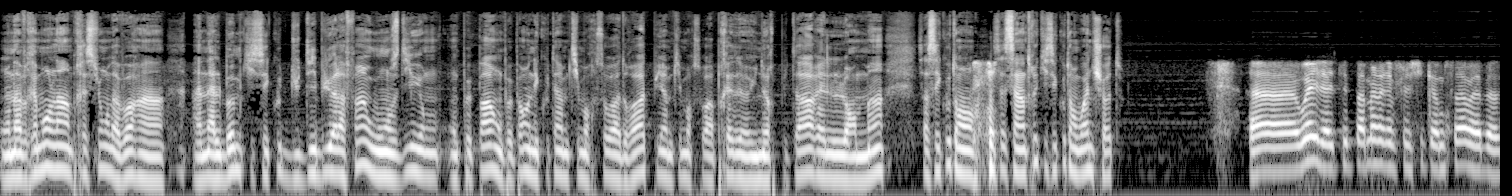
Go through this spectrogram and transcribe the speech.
On a vraiment l'impression d'avoir un, un album qui s'écoute du début à la fin où on se dit on, on peut pas on peut pas en écouter un petit morceau à droite puis un petit morceau après une heure plus tard et le lendemain ça s'écoute en c'est un truc qui s'écoute en one shot. Euh, ouais, il a été pas mal réfléchi comme ça. Ouais, bah,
